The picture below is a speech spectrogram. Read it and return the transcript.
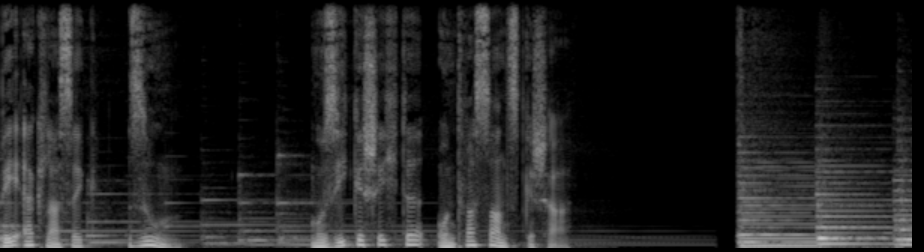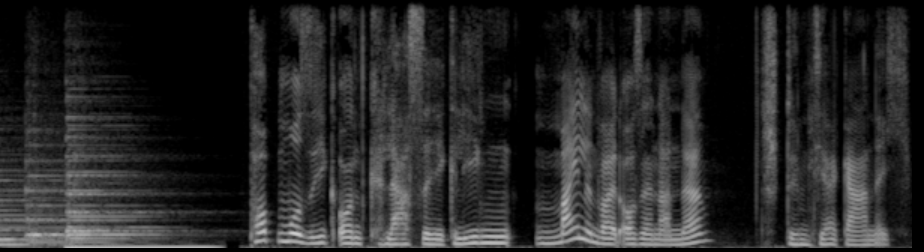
BR Klassik Zoom. Musikgeschichte und was sonst geschah. Popmusik und Klassik liegen meilenweit auseinander? Stimmt ja gar nicht.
